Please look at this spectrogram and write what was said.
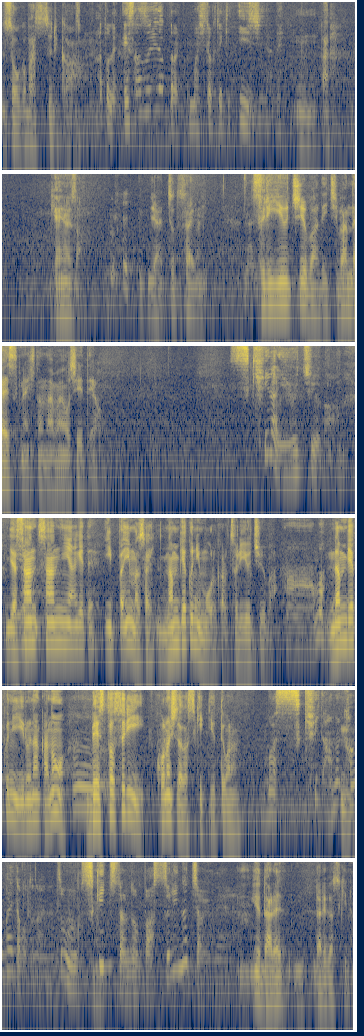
う。そうかバス釣りか。あとね餌釣りだったらまあ比較的イージーだね。うん。あ毛ガニおじさん。じゃあちょっと最後に。何？釣り YouTuber で一番大好きな人の名前教えてよ。好きな YouTuber じゃあ 3, 三人あげて。いっぱい今さ何百人もおるから釣り YouTuber まあ。何百人いる中のうん。ベスト3この人が好きって言ってごらん。まあ好き。あんまり考えたことないな、でも好きって言ったらでもバス釣りになっちゃうよね。いや誰誰が好きな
